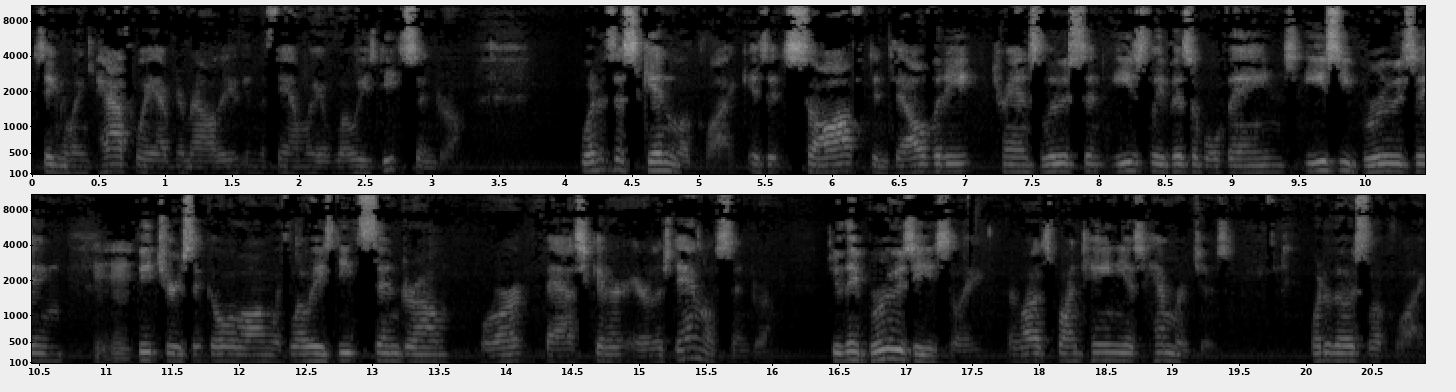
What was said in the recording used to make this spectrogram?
signaling pathway abnormality in the family of Loeys Dietz syndrome. What does the skin look like? Is it soft and velvety, translucent, easily visible veins, easy bruising, hmm features that go along with Loeys Dietz syndrome or vascular Ehlers-Danlos syndrome? Do they bruise easily? Are a lot of spontaneous hemorrhages? What do those look like?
